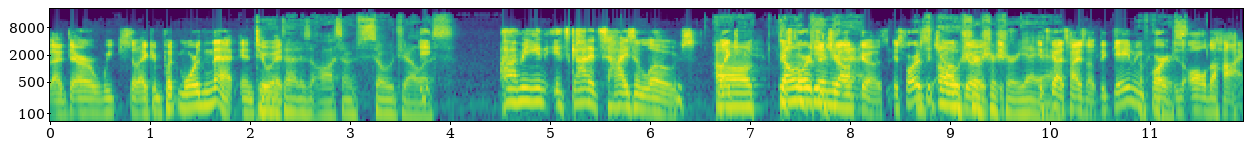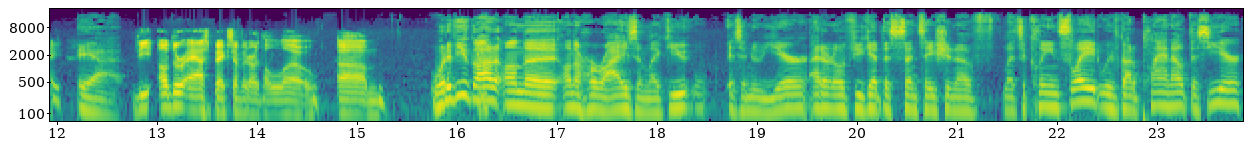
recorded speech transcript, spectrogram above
uh, there are weeks that I can put more than that into Dude, it. that is awesome. I'm so jealous. I mean, it's got its highs and lows. Oh, Like as don't far as the job that. goes, as far as the Oh, job sure, goes, sure, sure. it's- Yeah, it's yeah. got its highs and lows. The gaming part is all the high. yeah. The other aspects of it are the low. Um, What have you got on the on the horizon? Like you, it's a new year. I don't know if you get this sensation of let's a clean slate. We've got to plan out this year.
